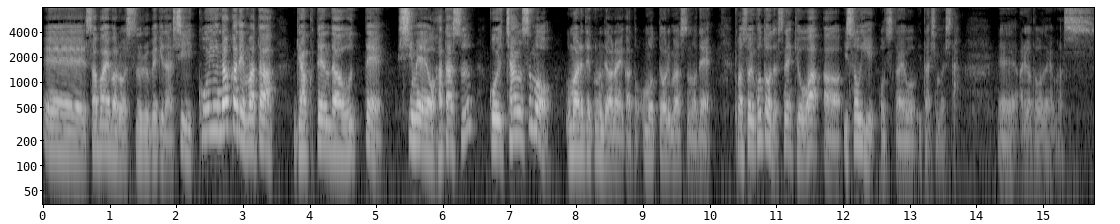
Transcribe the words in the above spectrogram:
えー、サバイバルをするべきだし、こういう中でまた逆転打を打って使命を果たす、こういうチャンスも生まれてくるんではないかと思っておりますので、まあそういうことをですね、今日は急ぎお伝えをいたしました。えー、ありがとうございます。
